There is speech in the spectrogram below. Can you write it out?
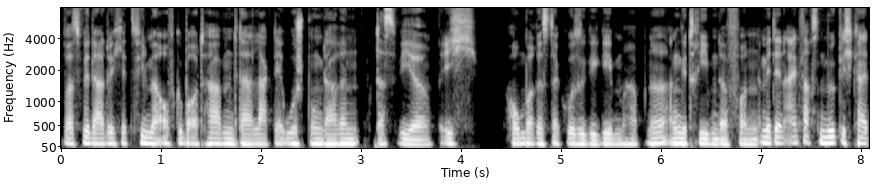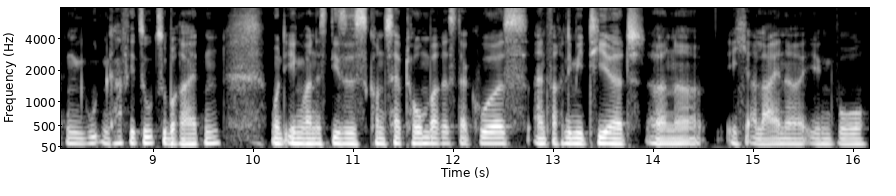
was wir dadurch jetzt viel mehr aufgebaut haben, da lag der Ursprung darin, dass wir, ich Homebarista-Kurse gegeben habe, ne, angetrieben davon, mit den einfachsten Möglichkeiten guten Kaffee zuzubereiten. Und irgendwann ist dieses Konzept Homebarista-Kurs einfach limitiert, äh, ne, ich alleine irgendwo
